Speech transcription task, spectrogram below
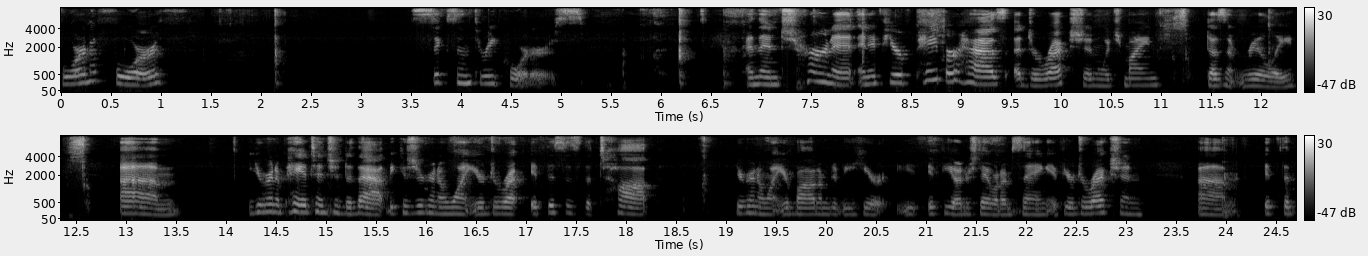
four and a fourth, six and three quarters. And then turn it, and if your paper has a direction, which mine doesn't really, um, you're going to pay attention to that because you're going to want your direct, if this is the top, you're going to want your bottom to be here, if you understand what I'm saying. If your direction, um, if the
